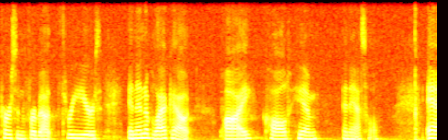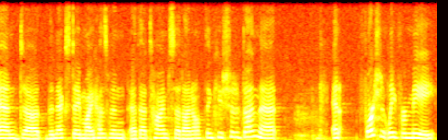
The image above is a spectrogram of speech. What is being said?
person for about three years. And in a blackout, I called him an asshole. And uh, the next day, my husband at that time said, I don't think you should have done that. And fortunately for me,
